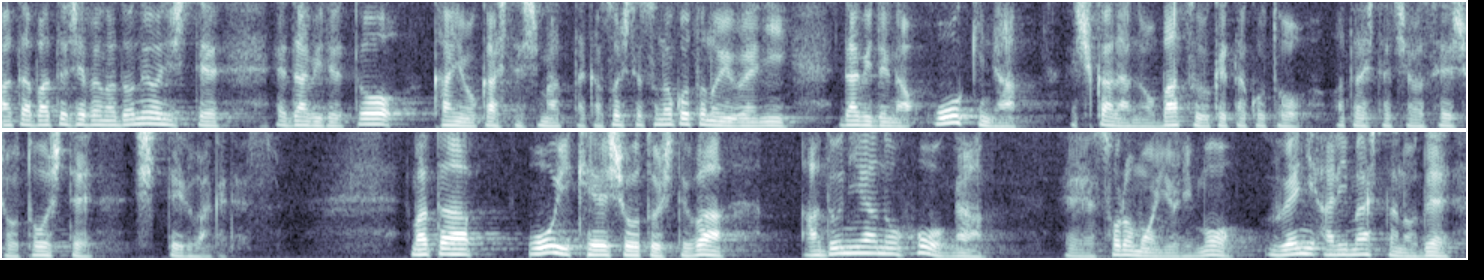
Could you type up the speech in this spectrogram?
またバテシェバがどのようにしてダビデと関与を犯してしまったかそしてそのことのゆえにダビデが大きな主からの罰を受けたことを私たちは聖書を通して知っているわけです。また多い継承としてはアドニアの方がソロモンよりも上にありましたので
